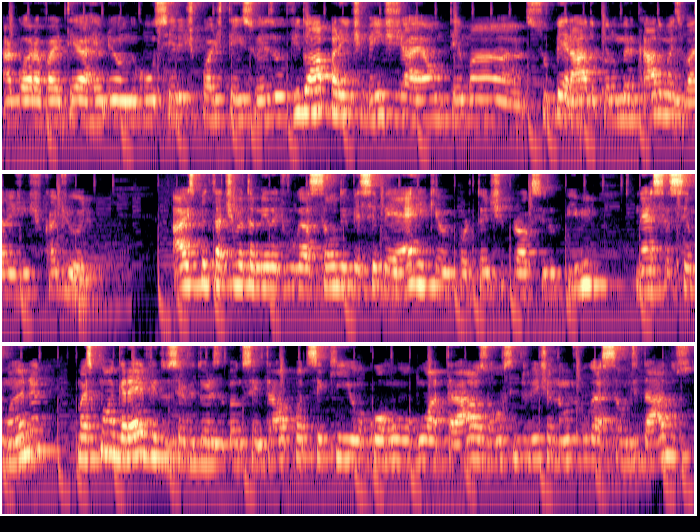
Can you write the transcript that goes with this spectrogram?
agora vai ter a reunião do conselho, a gente pode ter isso resolvido. Aparentemente já é um tema superado pelo mercado, mas vale a gente ficar de olho. A expectativa também da divulgação do IBCBR, que é um importante proxy do PIB, nessa semana, mas com a greve dos servidores do Banco Central pode ser que ocorra algum atraso ou simplesmente a não divulgação de dados.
